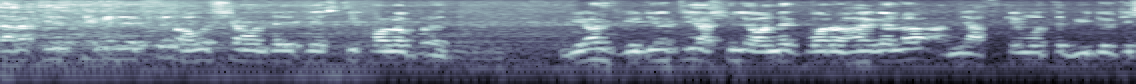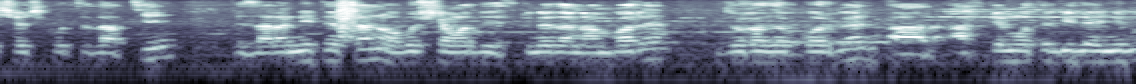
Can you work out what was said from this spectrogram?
যারা পেজ থেকে দেখছেন, অবশ্যই আমাদের এই পেজটি ফলো করে দেবেন। ভিউয়ার্স ভিডিওটি আসলে অনেক বড় হয়ে গেল। আমি আজকের মতো ভিডিওটি শেষ করতে যাচ্ছি। যারা নিতে চান, অবশ্যই আমাদের স্ক্রিনে দেওয়া নাম্বারে যোগাযোগ করবেন। আর আজকের মতো বিদায় নিব।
